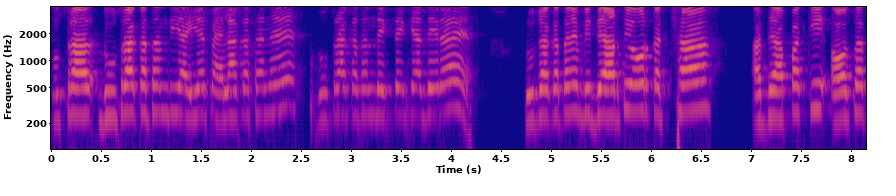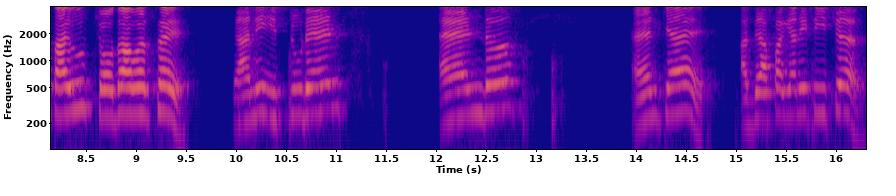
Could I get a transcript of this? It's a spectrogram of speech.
दूसरा दूसरा कथन दिया, ये पहला कथन है। दूसरा कथन देखते हैं क्या दे रहा है? दूसरा कथन है, विद्यार्थी और कक्षा अध्यापक की औसत आयु चौदह वर्ष है। यानी स्टूडेंट्स एंड एंड क्या है? अध्यापक यानी टीचर।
